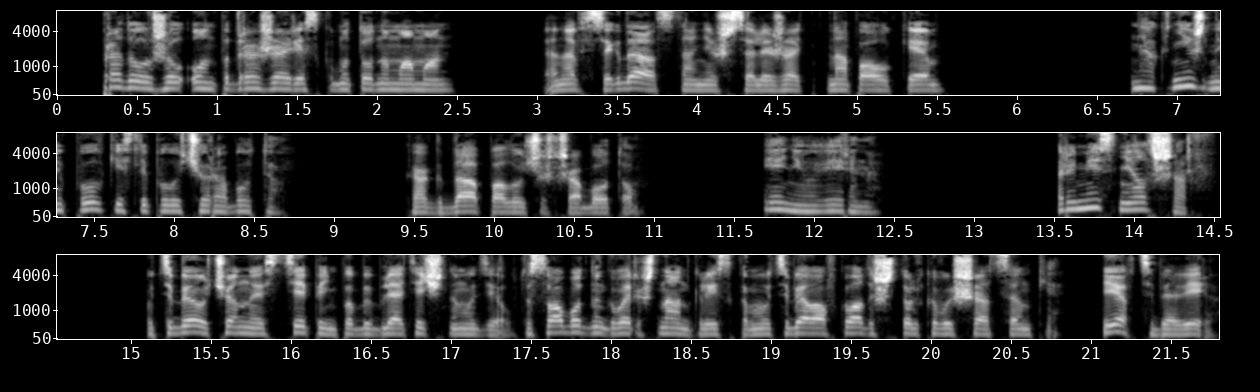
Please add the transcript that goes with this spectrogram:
— продолжил он, подражая резкому тону маман, «ты навсегда останешься лежать на полке». «На книжной полке, если получу работу». «Когда получишь работу?» «Я не уверена». Реми снял шарф. У тебя ученая степень по библиотечному делу. Ты свободно говоришь на английском, и у тебя во вкладыше только высшие оценки. Я в тебя верю.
